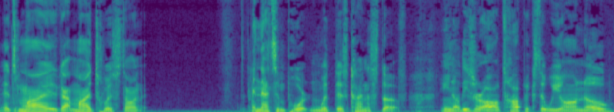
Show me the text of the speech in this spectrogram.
It's my it got my twist on it. And that's important with this kind of stuff. You know, these are all topics that we all know.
